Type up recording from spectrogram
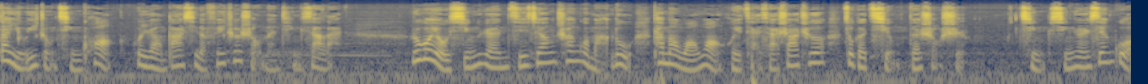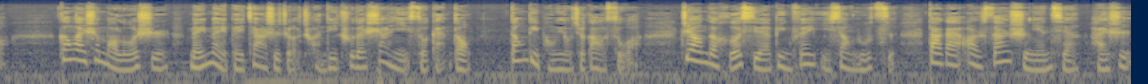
但有一种情况会让巴西的飞车手们停下来：如果有行人即将穿过马路，他们往往会踩下刹车，做个请的手势，请行人先过。刚来圣保罗时，每每被驾驶者传递出的善意所感动。当地朋友却告诉我，这样的和谐并非一向如此，大概二三十年前还是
